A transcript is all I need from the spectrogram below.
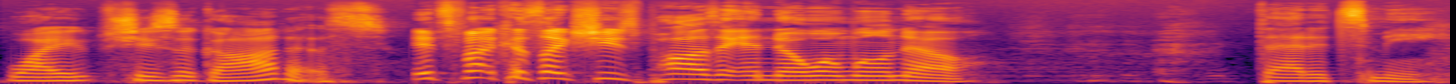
why she's a goddess. It's fun because like she's pausing and no one will know that it's me.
